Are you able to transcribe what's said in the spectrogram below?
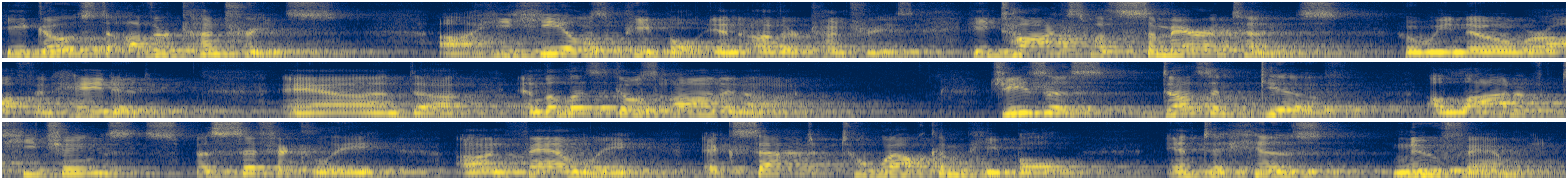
He goes to other countries. Uh, he heals people in other countries. He talks with Samaritans, who we know were often hated. And, uh, and the list goes on and on. Jesus doesn't give a lot of teachings specifically on family except to welcome people into his new family.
